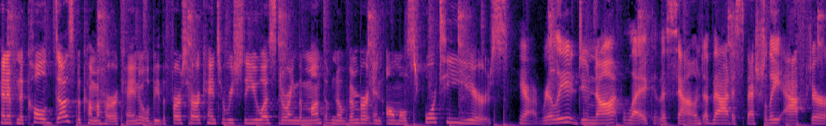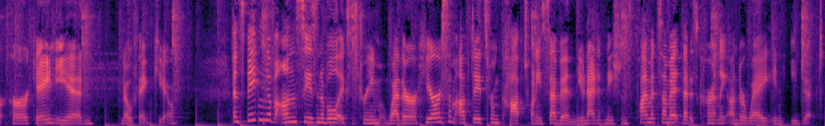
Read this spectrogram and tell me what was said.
And if Nicole does become a hurricane, it will be the first hurricane to reach the U.S. during the month of November in almost 40 years. Yeah, really do not like the sound of that, especially after Hurricane Ian. No, thank you. And speaking of unseasonable extreme weather, here are some updates from COP27, the United Nations climate summit that is currently underway in Egypt.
